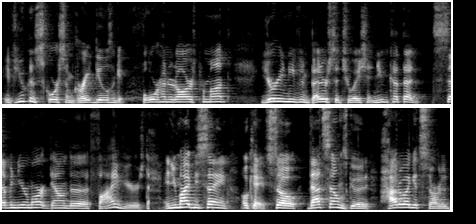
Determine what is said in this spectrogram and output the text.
If you can score some great deals and get four hundred dollars per month, you're in an even better situation and you can cut that seven year mark down to five years. And you might be saying, okay, so that sounds good. How do I get started?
